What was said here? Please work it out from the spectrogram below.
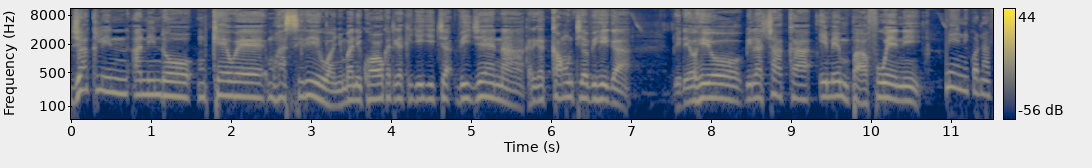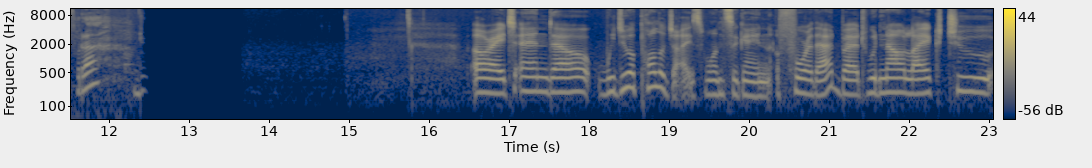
Jacqueline Anindo, mkewe mhasiriwa nyumbani kwao katika kijiji cha Vijena katika kaunti ya Vihiga. Video hiyo bila shaka imempa afueni. Mimi niko na furaha All right, and uh, we do apologize once again for that, but would now like to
